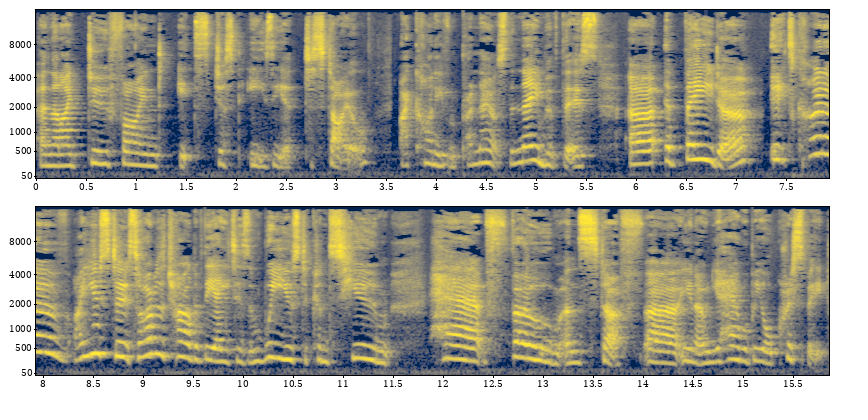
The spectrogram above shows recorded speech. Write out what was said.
and then I do find it's just easier to style. I can't even pronounce the name of this. Uh, Aveda. It's kind of, I used to, so I was a child of the 80s and we used to consume hair foam and stuff, uh, you know, and your hair will be all crispy.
